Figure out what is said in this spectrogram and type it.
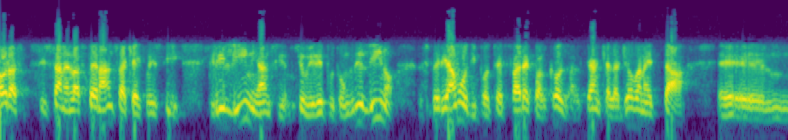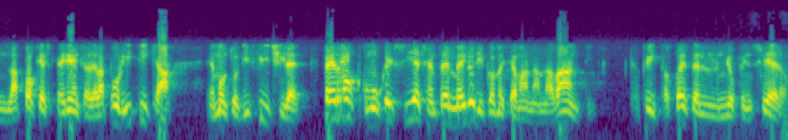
Ora si sta nella speranza che questi grillini, anzi io mi reputo un grillino, speriamo di poter fare qualcosa che anche alla giovane età eh, la poca esperienza della politica è molto difficile, però comunque sia è sempre meglio di come stiamo andando avanti, capito? Questo è il mio pensiero.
